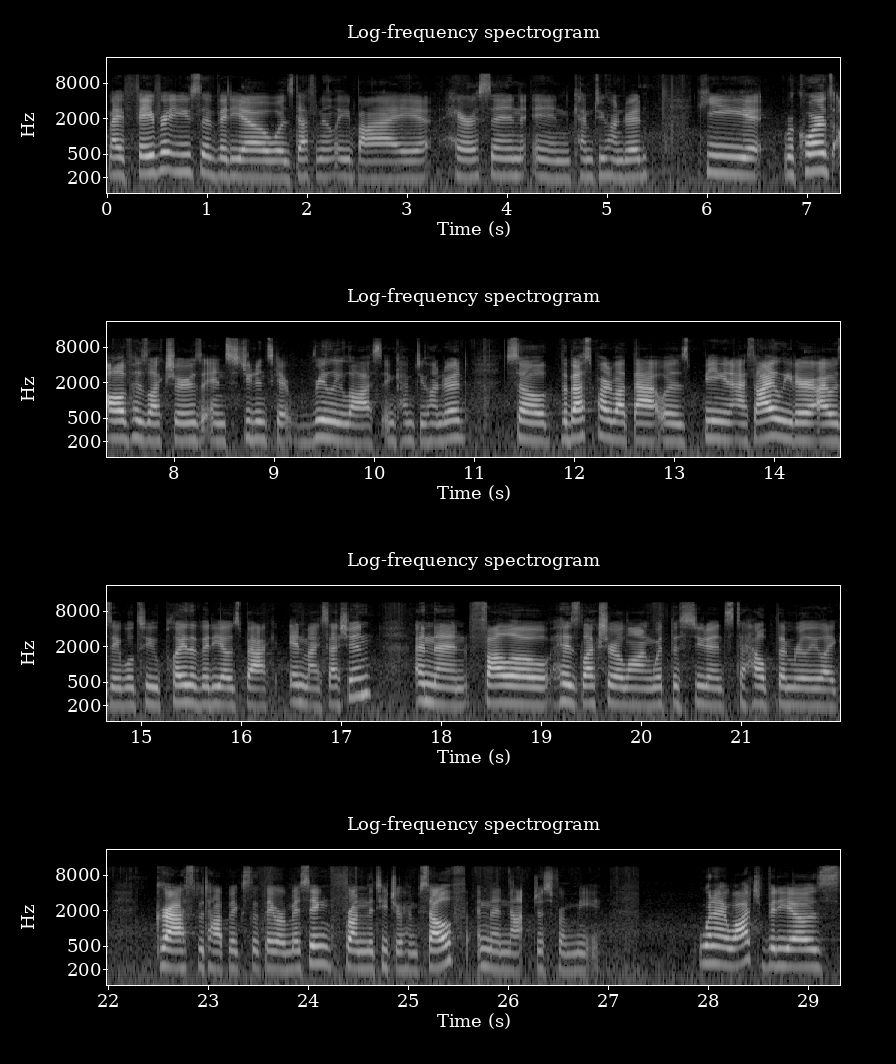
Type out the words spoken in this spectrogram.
My favorite use of video was definitely by Harrison in Chem 200. He records all of his lectures and students get really lost in Chem 200. So the best part about that was being an SI leader, I was able to play the videos back in my session and then follow his lecture along with the students to help them really like grasp the topics that they were missing from the teacher himself and then not just from me. When I watch videos,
